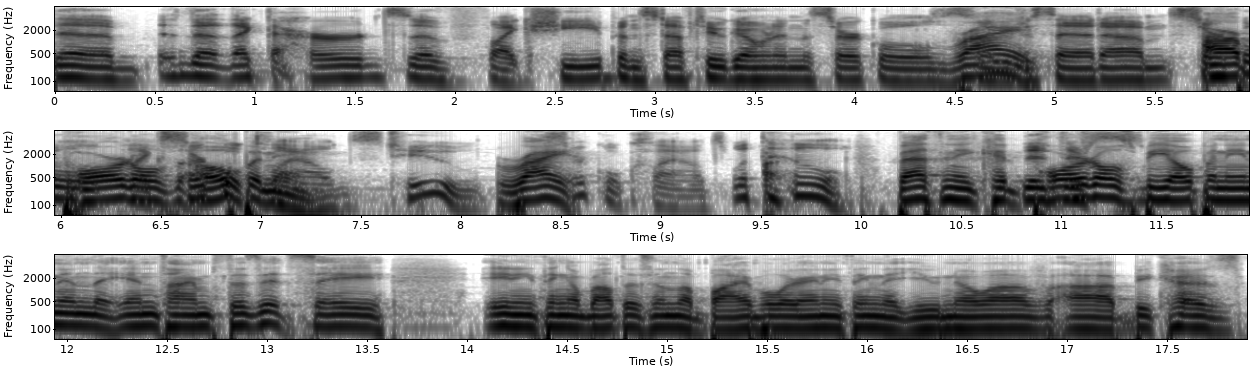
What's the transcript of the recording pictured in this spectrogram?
The the like the herds of like sheep and stuff too going in the circles. Right. you just said um Our portals like circle opening. clouds too. Right. Circle clouds. What the hell? Bethany, could There- portals be opening in the end times? Does it say anything about this in the Bible or anything that you know of? Uh, because,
